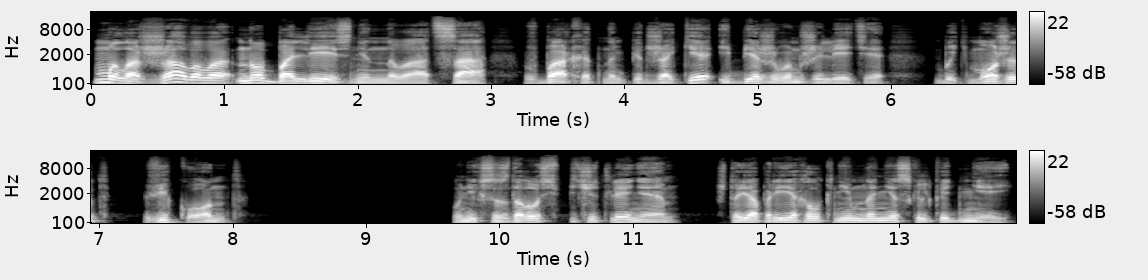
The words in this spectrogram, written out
моложавого, но болезненного отца в бархатном пиджаке и бежевом жилете, быть может, Виконт. У них создалось впечатление, что я приехал к ним на несколько дней,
